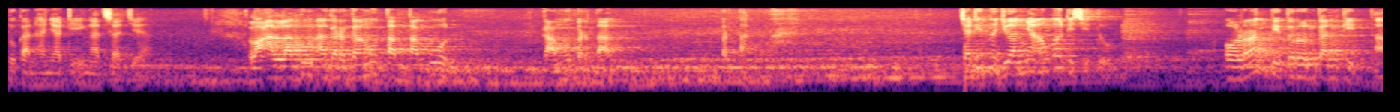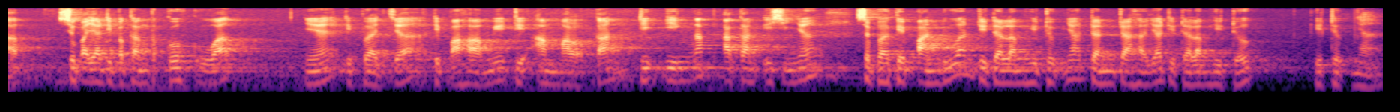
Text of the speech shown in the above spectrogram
bukan hanya diingat saja la'allakum agar kamu tatakun kamu bertak bertakwa. Jadi tujuannya Allah di situ. Orang diturunkan kitab supaya dipegang teguh kuat, ya, dibaca, dipahami, diamalkan, diingat akan isinya sebagai panduan di dalam hidupnya dan cahaya di dalam hidup hidupnya.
